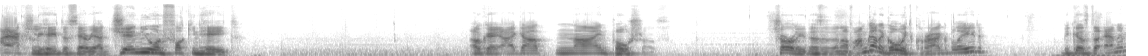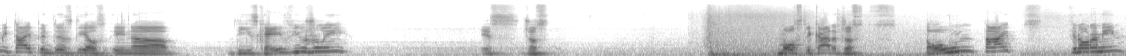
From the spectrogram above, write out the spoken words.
I actually hate this area. Genuine fucking hate. Okay, I got nine potions. Surely this is enough. I'm gonna go with Cragblade. Because the enemy type in this deal in uh these caves usually is just mostly kind of just stone types, if you know what I mean.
